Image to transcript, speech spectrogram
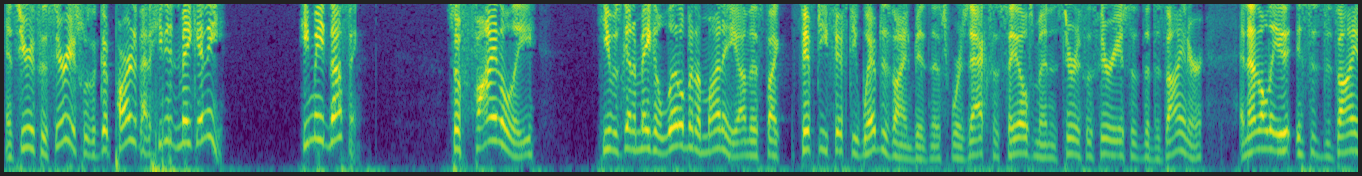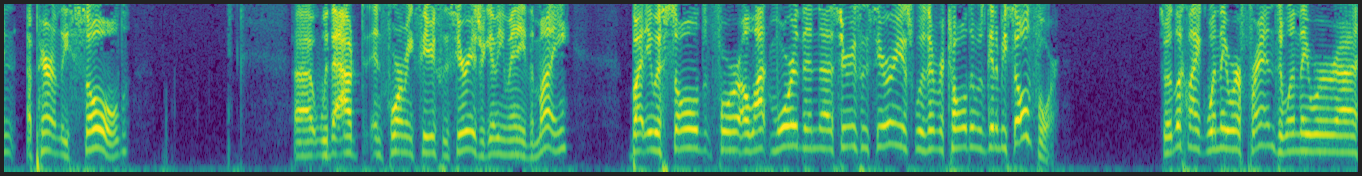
and Seriously Serious was a good part of that. He didn't make any. He made nothing. So finally, he was going to make a little bit of money on this like 50-50 web design business where Zach's the salesman and Seriously Serious is the designer. And not only is his design apparently sold uh, without informing Seriously Serious or giving him any of the money, but it was sold for a lot more than uh, Seriously Serious was ever told it was going to be sold for. So it looked like when they were friends and when they were uh,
